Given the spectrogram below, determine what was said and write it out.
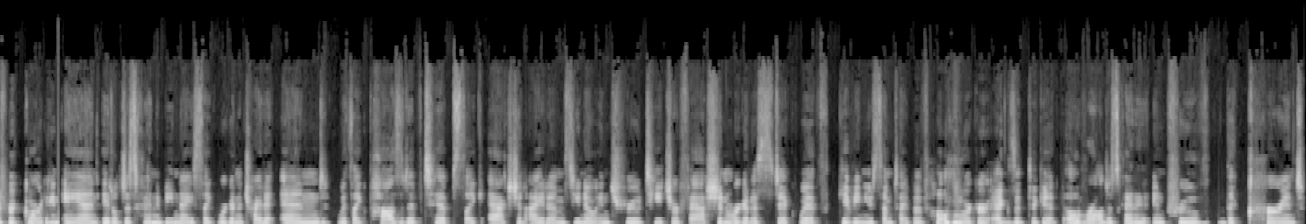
recording and it'll just kind of be nice. Like we're going to try to end with like positive tips, like action items, you know, in true teacher fashion. We're going to stick with giving you some type of homework or exit ticket. Overall, just kind of improve the current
